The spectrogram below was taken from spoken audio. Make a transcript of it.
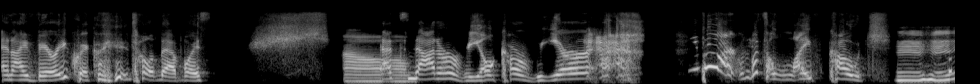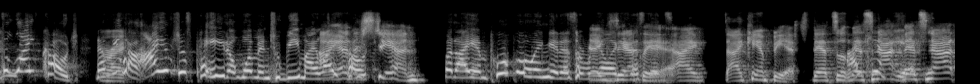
And I very quickly told that voice, shh Oh. That's not a real career. People are, what's a life coach? Mm-hmm. What's a life coach? Now, right. meanwhile, I have just paid a woman to be my life I understand. Coach, but I am poo pooing it as a real Exactly. Existence. I, I can't be it. That's, that's not, that's not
